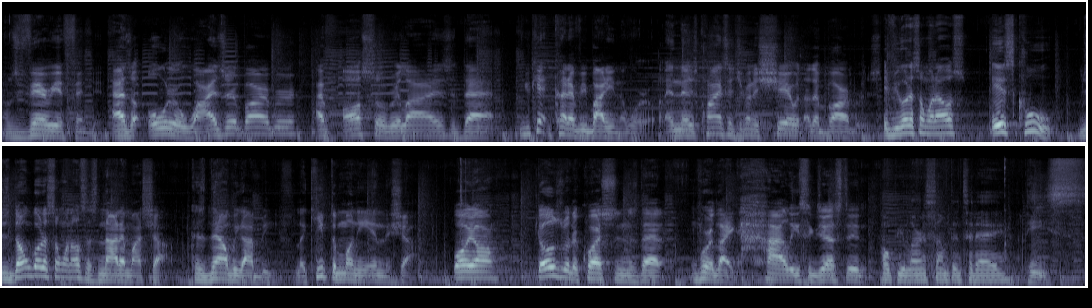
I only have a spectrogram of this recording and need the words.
I was very offended. As an older, wiser barber, I've also realized that you can't cut everybody in the world. And there's clients that you're gonna share with other barbers. If you go to someone else, it's cool. Just don't go to someone else that's not in my shop, because now we got beef. Like, keep the money in the shop. Well, y'all, those were the questions that were like highly suggested. Hope you learned something today. Peace.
